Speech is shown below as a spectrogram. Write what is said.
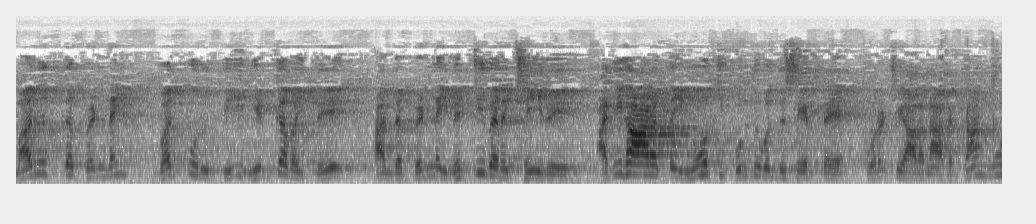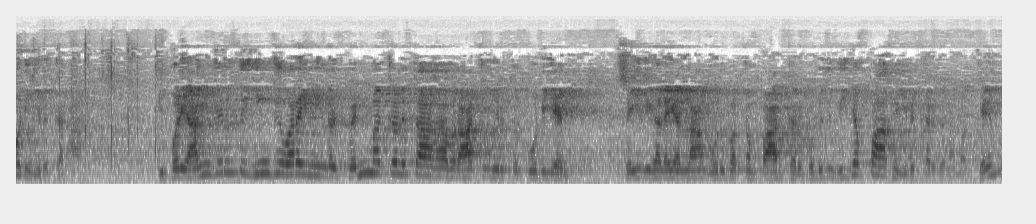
மறுத்த பெண்ணை வற்புறுத்தி நிற்க வைத்து அந்த பெண்ணை வெற்றி பெறச் செய்து அதிகாரத்தை நோக்கி கொண்டு வந்து சேர்த்த புரட்சியாளனாகத்தான் மோடி இருக்கிறார். இப்படி அங்கிருந்து இங்கு வரை நீங்கள் பெண் மக்களுக்காக அவர் ஆற்றி இருக்கக்கூடிய செய்திகளை எல்லாம் ஒரு பக்கம் பார்க்கிற பொழுது வியப்பாக இருக்கிறது நமக்கு.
